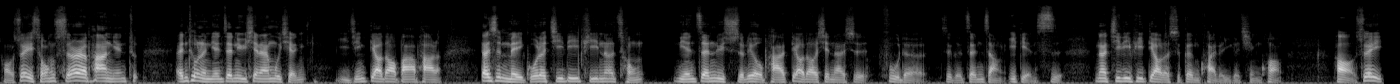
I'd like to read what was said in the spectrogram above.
好，所以从十二趴年 two M two 的年增率现在目前已经掉到八趴了，但是美国的 GDP 呢从年增率十六趴掉到现在是负的这个增长一点四，那 GDP 掉的是更快的一个情况。好，所以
